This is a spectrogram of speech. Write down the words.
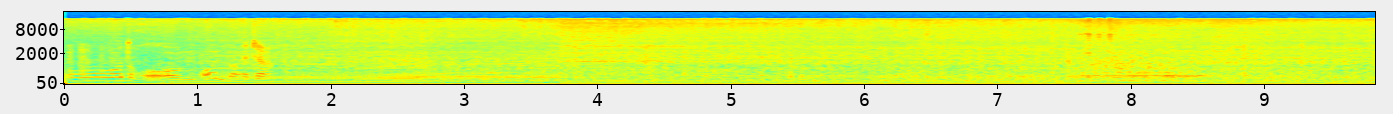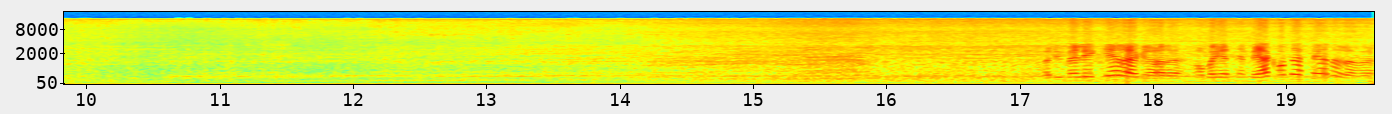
Und rum und weiter. Überlegt er da gerade? Ob er jetzt den Berg runterfährt oder was?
